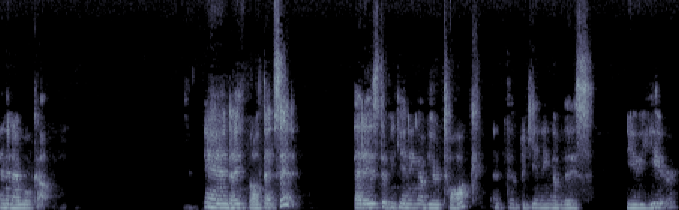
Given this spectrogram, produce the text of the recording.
And then I woke up. And I thought, that's it. That is the beginning of your talk at the beginning of this new year.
